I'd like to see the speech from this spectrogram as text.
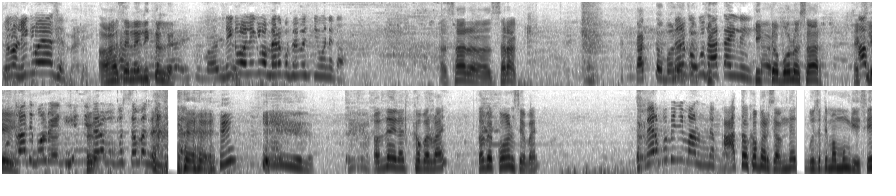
ચલો નીકળો યાર છે. હા સે નહીં નીકળ લે. નીકળો નીકળો મેરે કો ફેમસ નહીં હોને કા. સર જરાક. કાક તો मेरे को कुछ आता ही नहीं કિક તો બોલો સર आप એટલે गुजराती बोल रहे हैं कि हिंदी मेरे को कुछ समझ नहीं અમને નથી ખબર ભાઈ તમે કોણ છે ભાઈ मेरे को भी नहीं मालूम मेरे को આ તો ખબર છે અમને ગુજરાતીમાં મૂંગી છે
